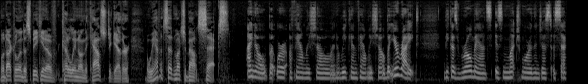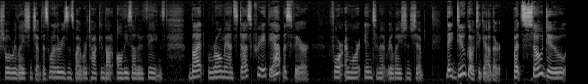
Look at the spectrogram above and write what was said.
Well, Dr. Linda, speaking of cuddling on the couch together, we haven't said much about sex. I know, but we're a family show and a weekend family show. But you're right, because romance is much more than just a sexual relationship. That's one of the reasons why we're talking about all these other things. But romance does create the atmosphere for a more intimate relationship. They do go together, but so do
